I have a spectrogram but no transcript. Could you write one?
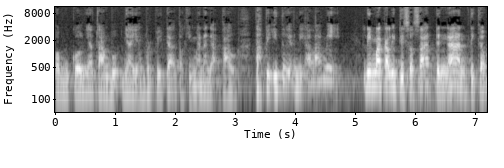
pemukulnya cambuknya yang berbeda atau gimana nggak tahu. Tapi itu yang dialami. Lima kali disesah dengan 39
